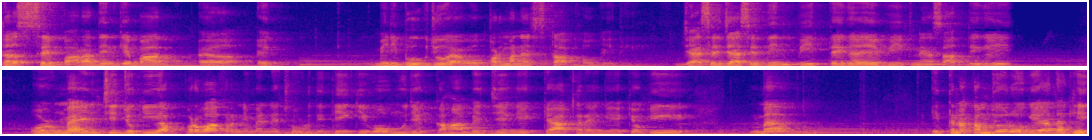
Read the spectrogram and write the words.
10 से 12 दिन के बाद एक मेरी भूख जो है वो परमानेंट स्टॉप हो गई थी। जैसे जैसे दिन बीतते गए वीकनेस आती गई। और मैं इन चीज़ों की अब परवाह करनी मैंने छोड़ दी थी कि वो मुझे कहाँ भेजेंगे, क्या करेंगे, क्योंकि मैं इतना कमज़ोर हो गया था कि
